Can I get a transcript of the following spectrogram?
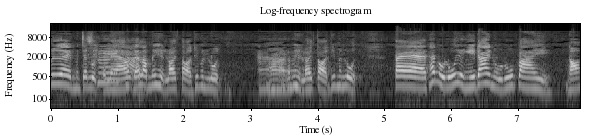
เรื่อยๆ มันจะหลุดไปแล้ว ใช่ค่ะ แล้วเราไม่เห็นรอยต่อที่มันหลุด อ่า อ่าแล้วไม่เห็นรอยต่อที่มันหลุด แต่ถ้าหนูรู้อย่างนี้ได้หนูรู้ไปเนาะ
